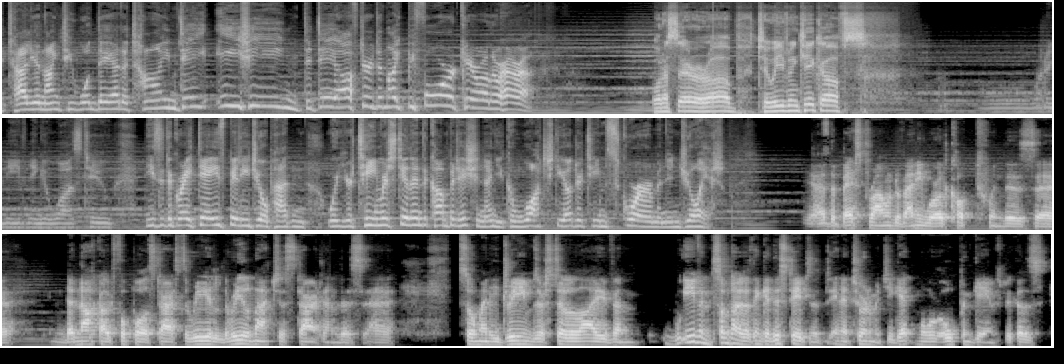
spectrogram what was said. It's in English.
Italia 91 day at a time, day 18, the day after the night before, Kieran O'Hara. Buonasera, Rob. Two evening kickoffs. Oh, What an evening it was, too. These are the great days, Billy Joe Padden, where your team are still in the competition and you can watch the other team squirm and enjoy it. Yeah, the best round of any World Cup when there's uh, the knockout football starts, the real the real matches start, and there's uh, so many dreams are still alive. And even sometimes, I think at this stage in a tournament, you get more open games because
